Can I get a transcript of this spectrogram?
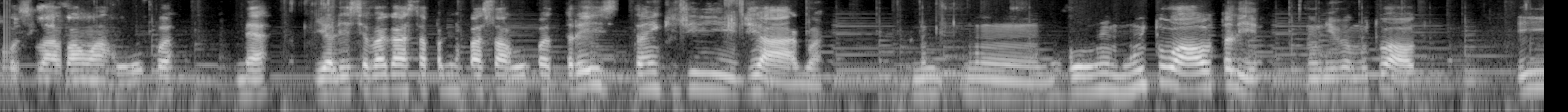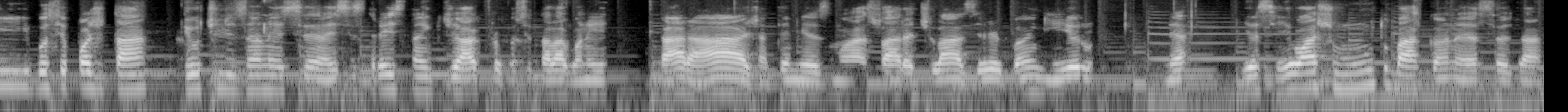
fosse lavar uma roupa, né? E ali você vai gastar para limpar sua roupa três tanques de, de água. Num, num volume muito alto ali, num nível muito alto. E você pode estar tá reutilizando esse, esses três tanques de água para você estar tá lavando aí garagem, até mesmo a sua área de lazer, banheiro, né? E assim, eu acho muito bacana essa, já,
